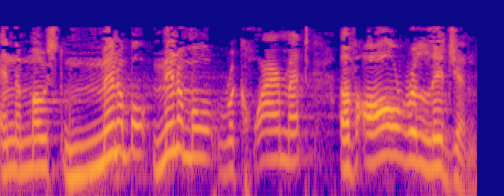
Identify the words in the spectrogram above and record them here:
and the most minimal, minimal requirement of all religion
